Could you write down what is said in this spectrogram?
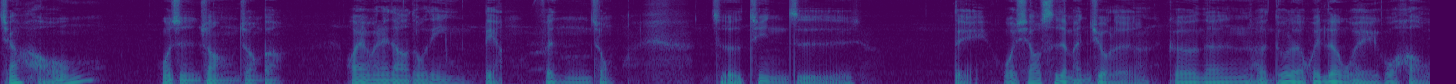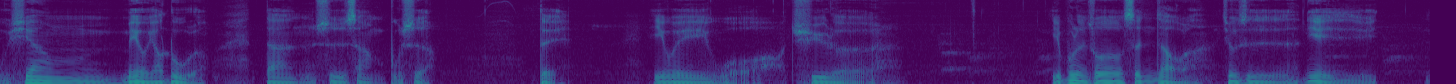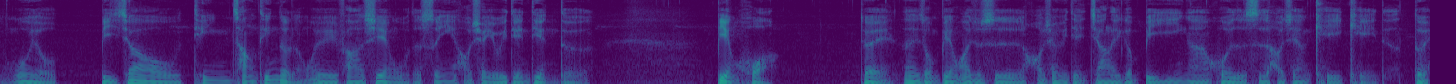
大家好，我是壮壮爸，欢迎回来到多听两分钟。这镜子，对，我消失了蛮久了，可能很多人会认为我好像没有要录了，但事实上不是啊。对，因为我去了，也不能说深造啊，就是你也我有。比较听常听的人会发现我的声音好像有一点点的变化，对，那一种变化就是好像有点加了一个鼻音啊，或者是好像 K K 的。对，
